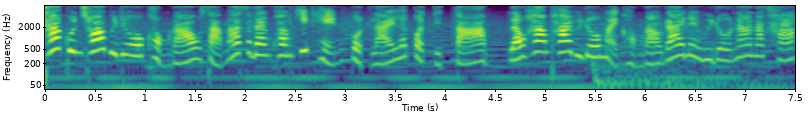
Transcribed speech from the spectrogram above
ถ้าคุณชอบวิดีโอของเราสามารถแสดงความคิดเห็นกดไลค์และกดติดตาม แล้วห้ามพลาดวิดีโอใหม่ของเราได้ในวิดีโอหน้านะคะ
